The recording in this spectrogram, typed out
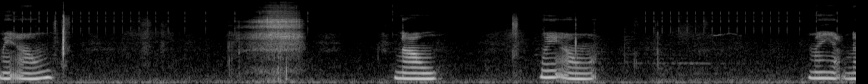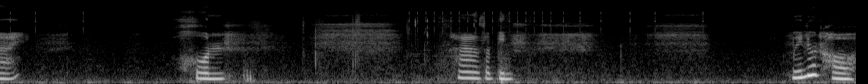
ไม่เอา เงา ไม่เอา ไม่อยากได้ คน ห้าสปินมินูทอร์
